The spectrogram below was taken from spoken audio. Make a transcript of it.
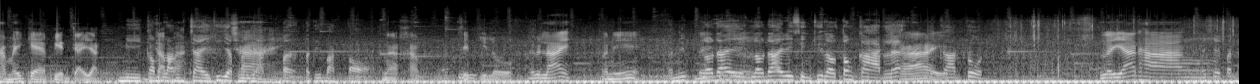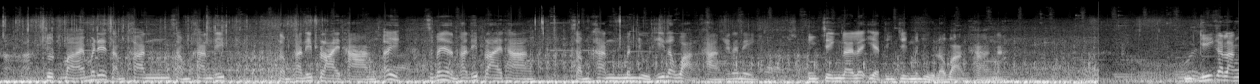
ทำให้แกเปลี่ยนใจอยากมีกำลังใจที่จะประหยัดใช่ปปฏิบัติต่อนะครับนั่นคือ10กิโลไม่เป็นไรวันนี้อันนี้ได้เราได้สิ่งเดียวเราได้ในสิ่งที่เราต้องการและใช่ในการโปรดระยะทางไม่ใช่ปัญหา จุดหมายไม่ได้สำคัญสำคัญที่สำคัญที่ปลายทาง เอ้ยไม่ใช่สำคัญที่ปลายทางสำคัญมันอยู่ที่ระหว่างทางแค่นั้นเองจริง ๆ รายละเอียดจริง ๆ มันอยู่ระหว่างทางนะเมื่อกี้กำลัง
